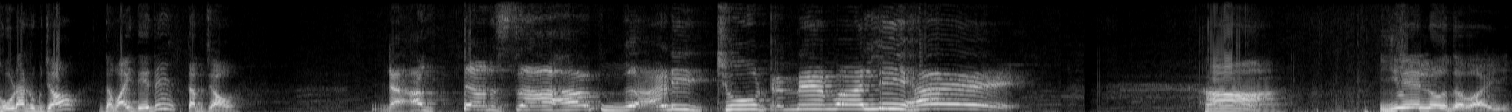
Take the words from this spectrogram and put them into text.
थोड़ा रुक जाओ दवाई दे दे तब जाओ। डॉक्टर साहब गाड़ी छूटने वाली है। हाँ। ये लो दवाई।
